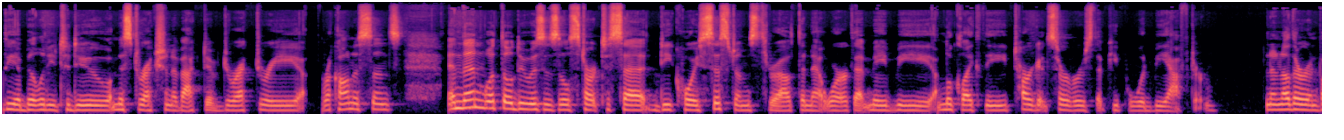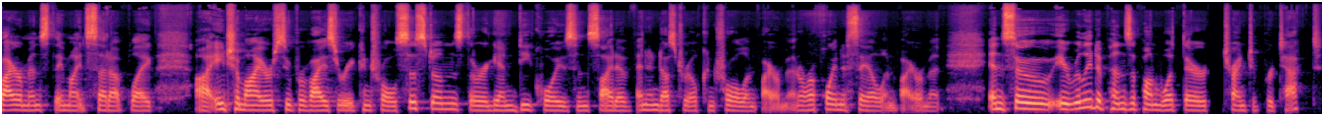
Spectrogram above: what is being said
the ability to do misdirection of Active Directory reconnaissance. And then what they'll do is, is they'll start to set decoy systems throughout the network that maybe look like the target servers that people would be after. In other environments, they might set up like uh, HMI or supervisory control systems. They're again decoys inside of an industrial control environment or a point of sale environment. And so it really depends upon what they're trying to protect.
